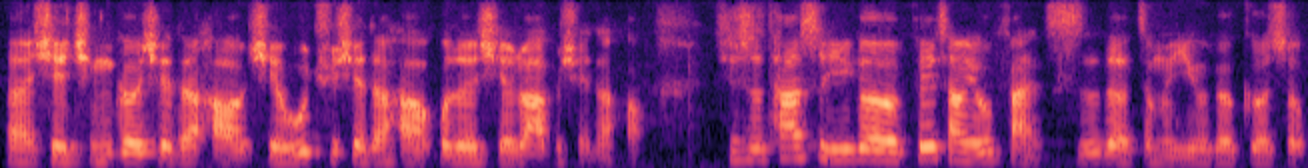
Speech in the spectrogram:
呃，写情歌写得好，写舞曲写得好，或者写 rap 写得好。其实他是一个非常有反思的这么一个歌手。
